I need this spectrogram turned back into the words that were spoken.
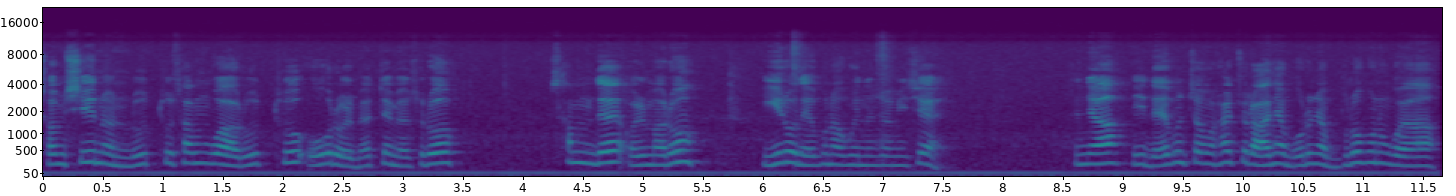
점 C는 루트 3과 루트 5를 몇 대 몇으로? 3대 얼마로? 2로 내분하고 있는 점이지. 됐냐? 이 내분점을 할 줄 아냐 모르냐 물어보는 거야.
